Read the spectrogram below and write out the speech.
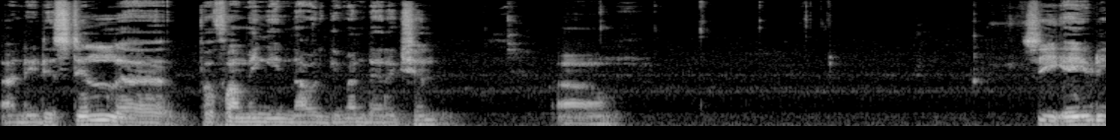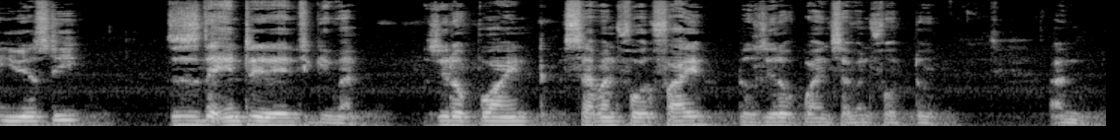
And it is still uh, performing in our given direction. Um, see aud usd this is the entry range given 0.745 to 0.742 and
